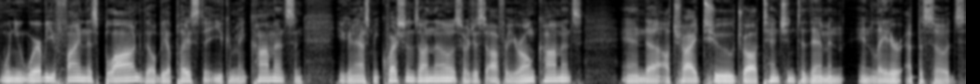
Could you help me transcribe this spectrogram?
when you wherever you find this blog, there'll be a place that you can make comments and you can ask me questions on those, or just offer your own comments, and uh, I'll try to draw attention to them in in later episodes.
